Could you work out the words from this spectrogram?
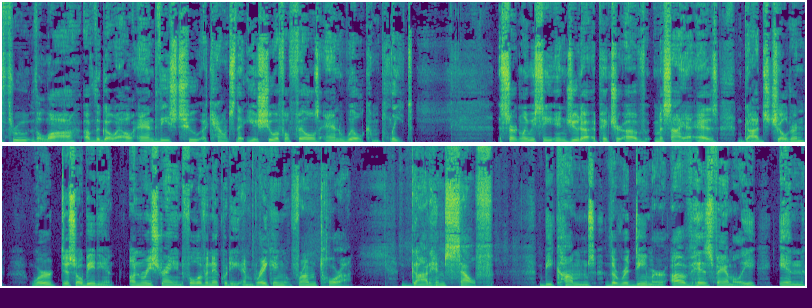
through the law of the Goel and these two accounts that Yeshua fulfills and will complete. Certainly, we see in Judah a picture of Messiah as God's children were disobedient, unrestrained, full of iniquity, and breaking from Torah. God Himself becomes the Redeemer of His family in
